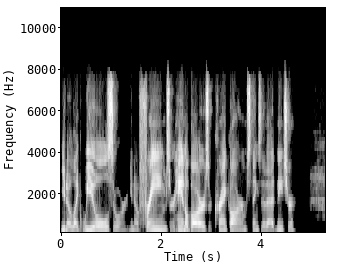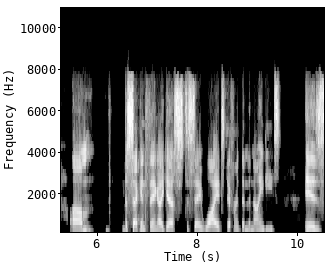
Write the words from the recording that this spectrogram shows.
you know, like wheels or, you know, frames or handlebars or crank arms, things of that nature. Um, the second thing, I guess, to say why it's different than the 90s is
